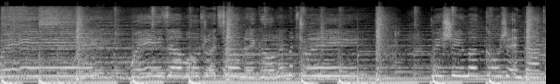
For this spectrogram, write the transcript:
Wait wait ဇမို့အတွက်ကြောင့်တွေကိုလည်းမတွေ့ Wishing မကုန်ရှင်တာက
